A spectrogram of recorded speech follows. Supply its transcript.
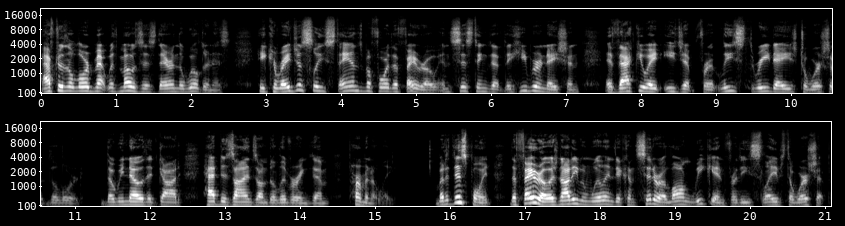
After the Lord met with Moses there in the wilderness, he courageously stands before the Pharaoh, insisting that the Hebrew nation evacuate Egypt for at least three days to worship the Lord, though we know that God had designs on delivering them permanently. But at this point, the Pharaoh is not even willing to consider a long weekend for these slaves to worship.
